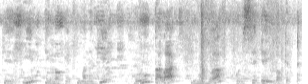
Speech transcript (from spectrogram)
K E T locket মানে কি? সৰু তালাক বুজোৱা হয়েছে এই লকেট।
